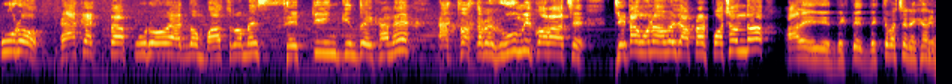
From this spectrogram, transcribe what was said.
পুরো এক একটা পুরো একদম বাথরুমের সেটিং কিন্তু এখানে একটা করে রুমই করা আছে। যেটা মনে হবে যে আপনার পছন্দ আর এই দেখতে দেখতে পাচ্ছেন এখানে?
